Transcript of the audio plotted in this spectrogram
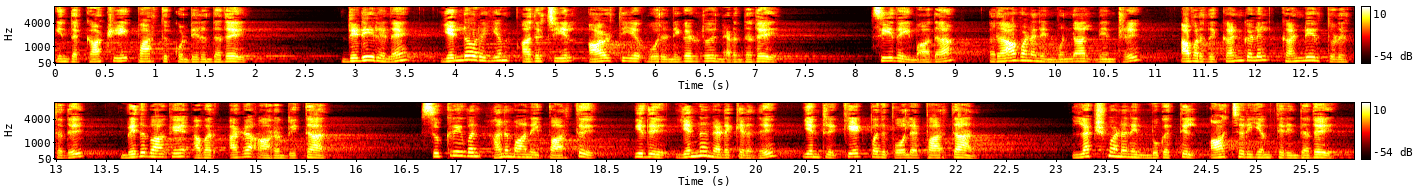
இந்த காட்சியை பார்த்து கொண்டிருந்தது. திடீரென எல்லோரையும் அதிர்ச்சியில் ஆழ்த்திய ஒரு நிகழ்வு நடந்தது. சீதை மாதா ராவணனின் முன்னால் நின்று அவரது கண்களில் கண்ணீர் துளிர்த்தது. மெதுவாக அவர் அழ ஆரம்பித்தார். சுக்ரீவன் ஹனுமானை பார்த்து இது என்ன நடக்கிறது? என்று கேட்பது போல பார்த்தான். லக்ஷ்மணனின் முகத்தில் ஆச்சரியம் தெரிந்தது.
